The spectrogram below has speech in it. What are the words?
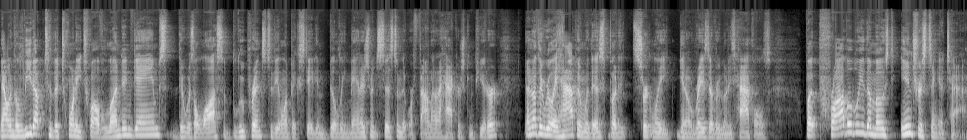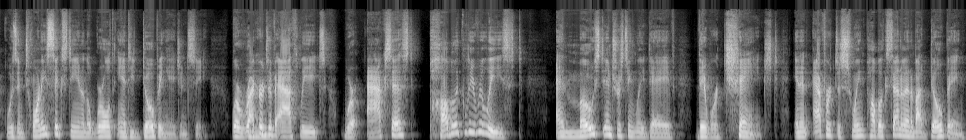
Now, in the lead up to the 2012 London Games, there was a loss of blueprints to the Olympic Stadium building management system that were found on a hacker's computer. Now, nothing really happened with this, but it certainly, you know, raised everybody's hackles. But probably the most interesting attack was in 2016 on the World Anti-Doping Agency, where records mm. of athletes were accessed, publicly released, and most interestingly, Dave, they were changed in an effort to swing public sentiment about doping,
